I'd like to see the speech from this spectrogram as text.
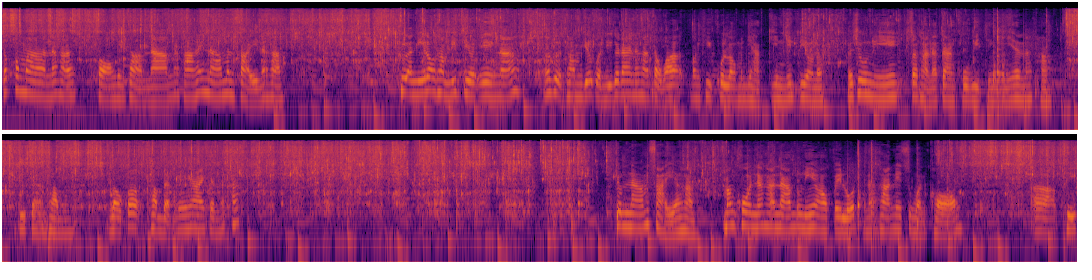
สักประมาณนะคะสองถึงสามน้ำนะคะ ให้น้ำมันใสนะคะ คืออันนี้เราทำนิดเดียวเองนะถ้าเกิดทำเยอะกว่านี้ก็ได้นะคะ แต่ว่าบางทีคนเรามันอยากกินนิดเดียวเนาะแล้วช่วงนี้สถานการณ์โควิดอย่างนี้นะคะที่การทำเราก็ทำแบบง่าย ๆกันนะคะจนน้ำใสอะค่ะ บางคนนะคะ น้ำตรงนี้เอาไปลดนะคะ ในส่วนของอพริก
